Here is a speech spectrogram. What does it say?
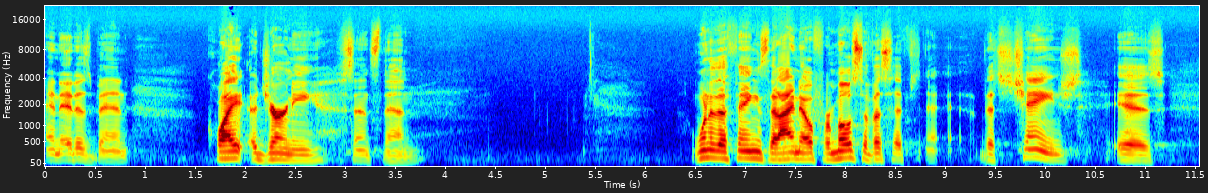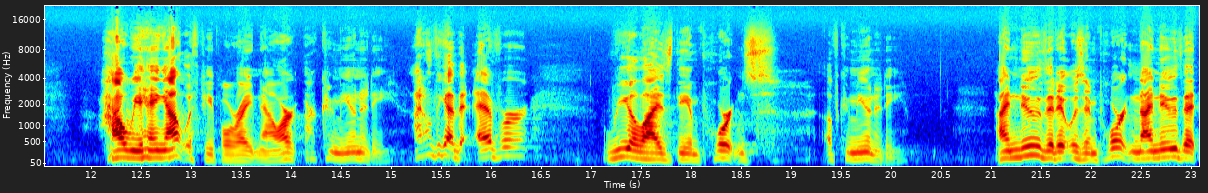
And it has been quite a journey since then. One of the things that I know for most of us that's changed is how we hang out with people right now, our, our community. I don't think I've ever realized the importance of community. I knew that it was important. I knew that,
